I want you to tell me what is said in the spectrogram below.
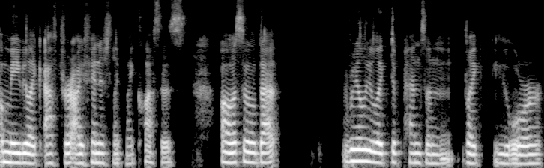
or maybe like after i finish like my classes. Uh so that really like depends on like your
